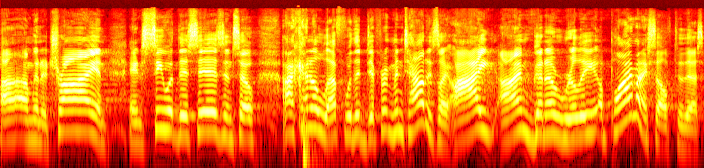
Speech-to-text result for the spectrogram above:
uh, I'm going to try and and see what this is. And so I kind of left with a different mentality. It's like I I'm going to really apply myself to this.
